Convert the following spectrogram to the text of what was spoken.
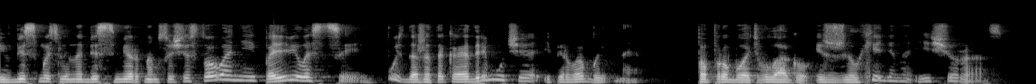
и в бессмысленно бессмертном существовании появилась цель, пусть даже такая дремучая и первобытная. Попробовать влагу из жил Хедина еще раз.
